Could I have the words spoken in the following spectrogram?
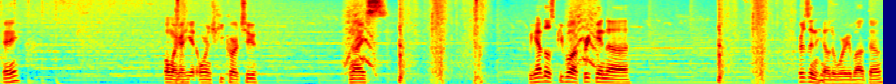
Okay. Oh my god, he had orange keycard too. Nice. We have those people at freaking uh, Prison Hill to worry about though.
